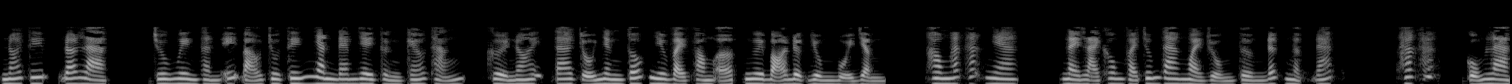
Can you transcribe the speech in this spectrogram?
nói tiếp, đó là, Chu Nguyên Thành ý bảo Chu Tiến nhanh đem dây thừng kéo thẳng, cười nói, ta chủ nhân tốt như vậy phòng ở, ngươi bỏ được dùng bụi dậm. Hông hắc hắc nha, này lại không phải chúng ta ngoài ruộng tường đất ngật đáp. Hắc hắc, cũng là,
